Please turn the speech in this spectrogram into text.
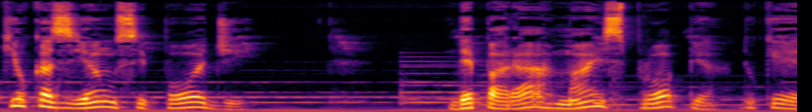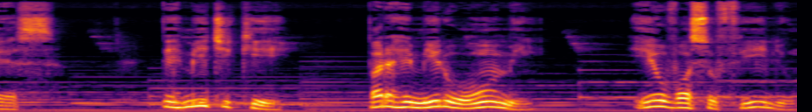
que ocasião se pode deparar mais própria do que essa? Permite que, para remir o homem, eu, vosso filho,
